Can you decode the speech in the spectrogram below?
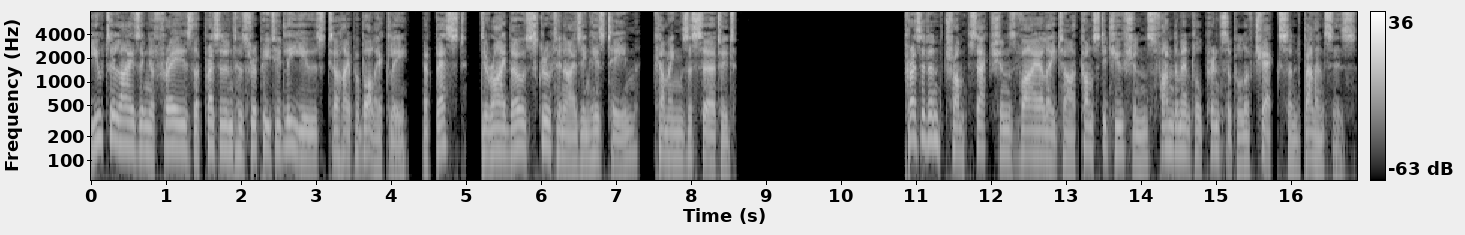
Utilizing a phrase the president has repeatedly used to hyperbolically, at best, deride those scrutinizing his team, Cummings asserted, President Trump's actions violate our Constitution's fundamental principle of checks and balances.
